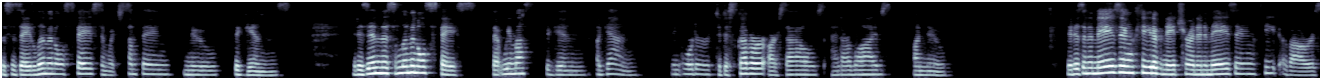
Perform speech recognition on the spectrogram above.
This is a liminal space in which something new begins. It is in this liminal space that we must begin again in order to discover ourselves and our lives anew. It is an amazing feat of nature and an amazing feat of ours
